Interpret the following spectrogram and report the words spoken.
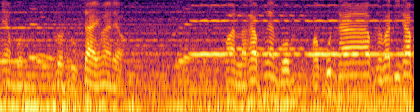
เนี่ยบนรถถูกใส่มาเดี๋ยวพอนแล้วครับเพื่อนผมขอบคุณครับ สวัสดีครับ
